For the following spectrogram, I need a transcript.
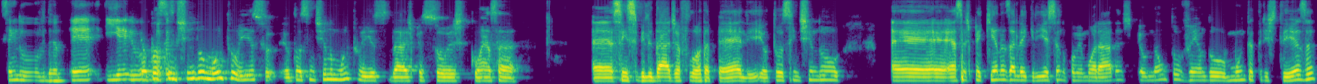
Sem dúvida. É, e eu, eu tô sentindo que... muito isso. Eu tô sentindo muito isso das pessoas com essa é, sensibilidade à flor da pele. Eu tô sentindo é, essas pequenas alegrias sendo comemoradas. Eu não tô vendo muita tristeza,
